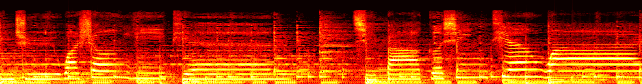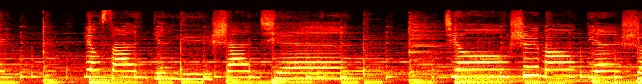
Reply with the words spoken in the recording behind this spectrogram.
听取蛙声一片。七八个星天外，两三点雨山前。旧时茅店社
